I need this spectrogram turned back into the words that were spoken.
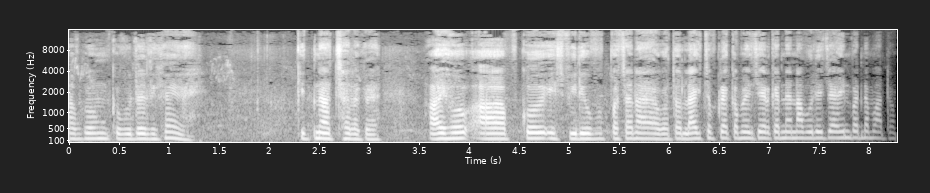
आपको हम कबूतर दिखाए? कितना अच्छा लग रहा है। आई होप आपको इस वीडियो पसंद आया होगा तो लाइक सब्सक्राइब कमेंट शेयर करना ना भूलिए जय हिंद, बंदे मातरम।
